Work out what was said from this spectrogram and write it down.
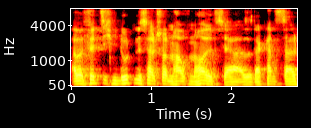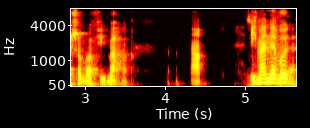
aber 40 Minuten ist halt schon ein Haufen Holz, ja, also da kannst du halt schon mal viel machen. Ja. Ich meine, der wohl.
